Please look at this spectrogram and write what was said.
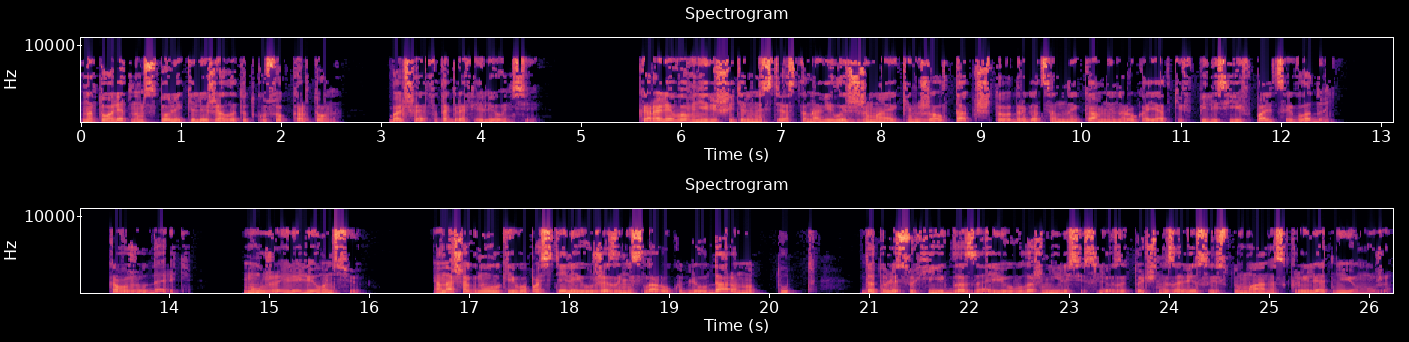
на туалетном столике, лежал этот кусок картона, большая фотография Леонсии. Королева в нерешительности остановилась, сжимая кинжал так, что драгоценные камни на рукоятке впились ей в пальцы и в ладонь. Кого же ударить? Мужа или Леонсию? Она шагнула к его постели и уже занесла руку для удара, но тут, да то ли сухие глаза ее увлажнились, и слезы, точно завесы из тумана, скрыли от нее мужа.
